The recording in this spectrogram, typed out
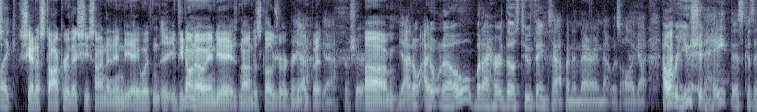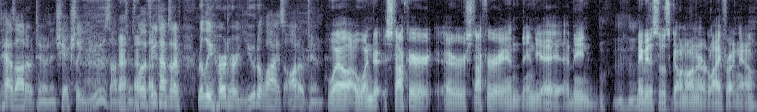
like She had a stalker that she signed an NDA with. If you don't know, NDA is non-disclosure yeah, agreement. but yeah, for sure. um, yeah, I don't I don't know, but I heard those two things happen in there, and that was all I got. However, you should hate this because it has auto tune, and she actually used auto tune. It's one of the few times that I've really heard her utilize auto tune. Well, I wonder stalker or stalker and NDA. I mean, Mm-hmm. maybe this is what's going on in her life right now.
